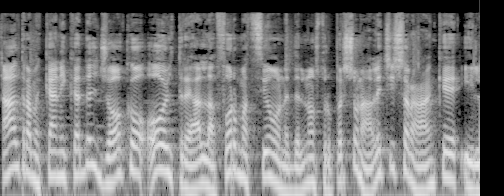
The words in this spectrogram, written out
Altra meccanica del gioco, oltre alla formazione del nostro personale, ci sarà anche il,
